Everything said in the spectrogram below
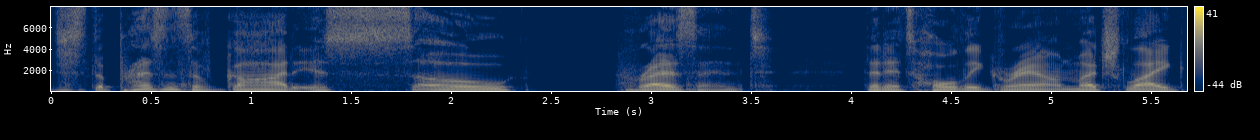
just the presence of God is so present that it's holy ground. Much like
